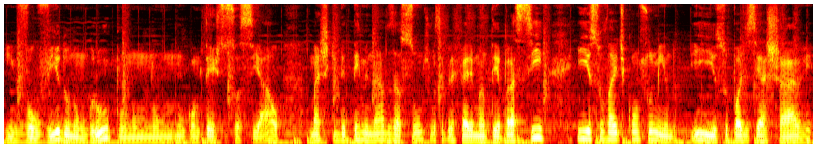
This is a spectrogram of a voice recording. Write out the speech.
envolvido num grupo, num, num, num, contexto social, mas que determinados assuntos você prefere manter para si e isso vai te consumindo. E isso pode ser a chave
